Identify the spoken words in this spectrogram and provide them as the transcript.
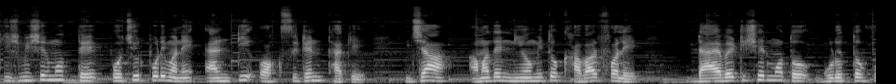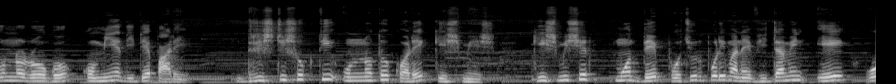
কিশমিশের মধ্যে প্রচুর পরিমাণে অ্যান্টিঅক্সিডেন্ট থাকে, যা আমাদের নিয়মিত খাবার ফলে ডায়াবেটিসের মতো গুরুত্বপূর্ণ রোগও কমিয়ে দিতে পারে। দৃষ্টিশক্তি উন্নত করে কিশমিশ। কিশমিশের মধ্যে প্রচুর পরিমাণে ভিটামিন এ ও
